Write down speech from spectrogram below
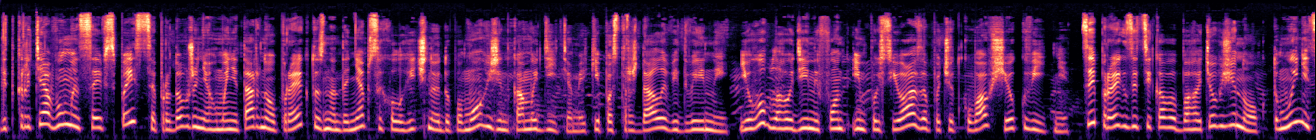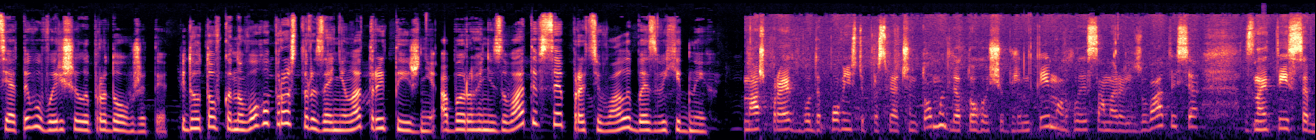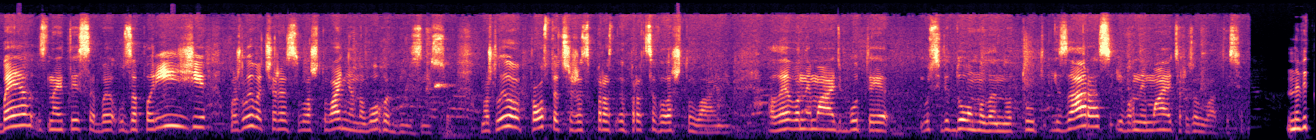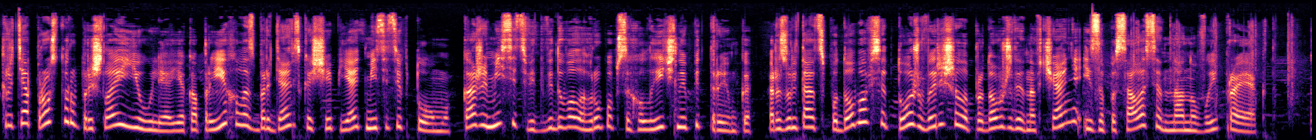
Відкриття Women Safe Space – це продовження гуманітарного проєкту з надання психологічної допомоги жінкам і дітям, які постраждали від війни. Його благодійний фонд Імпульс ЮА започаткував ще у квітні. Цей проєкт зацікавив багатьох жінок, тому ініціативу вирішили продовжити. Підготовка нового простору зайняла три тижні. Аби організувати все, працювали без вихідних. Наш проект буде повністю присвячений тому для того, щоб жінки могли саме реалізуватися, знайти себе, знайти себе у Запоріжжі, можливо, через влаштування нового бізнесу, можливо, просто через пра- працевлаштування. Але вони мають бути усвідомлено тут і зараз, і вони мають розвиватися. На відкриття простору прийшла і Юлія, яка приїхала з Бердянська ще 5 місяців тому. Каже, місяць відвідувала групу психологічної підтримки. Результат сподобався, тож вирішила продовжити навчання і записалася на новий проект.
